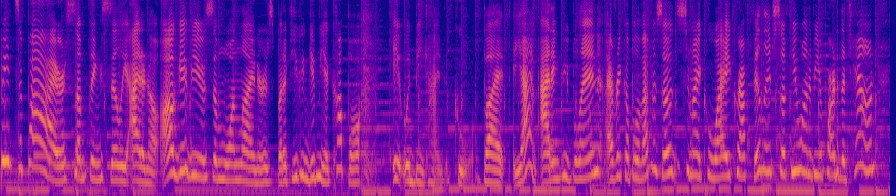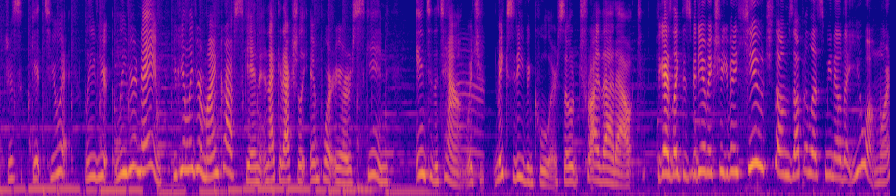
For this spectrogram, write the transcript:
pizza pie, or something silly. I don't know. I'll give you some one liners, but if you can give me a couple, it would be kind of cool. But yeah, I'm adding people in every couple of episodes to my Kawaii Craft Village. So if you want to be a part of the town, just get to it. Leave your leave your name. You can leave your Minecraft skin, and I could actually import your skin into the town, which makes it even cooler. So try that out. If you guys like this video, make sure you give it a huge thumbs up. It lets me know that you want more.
